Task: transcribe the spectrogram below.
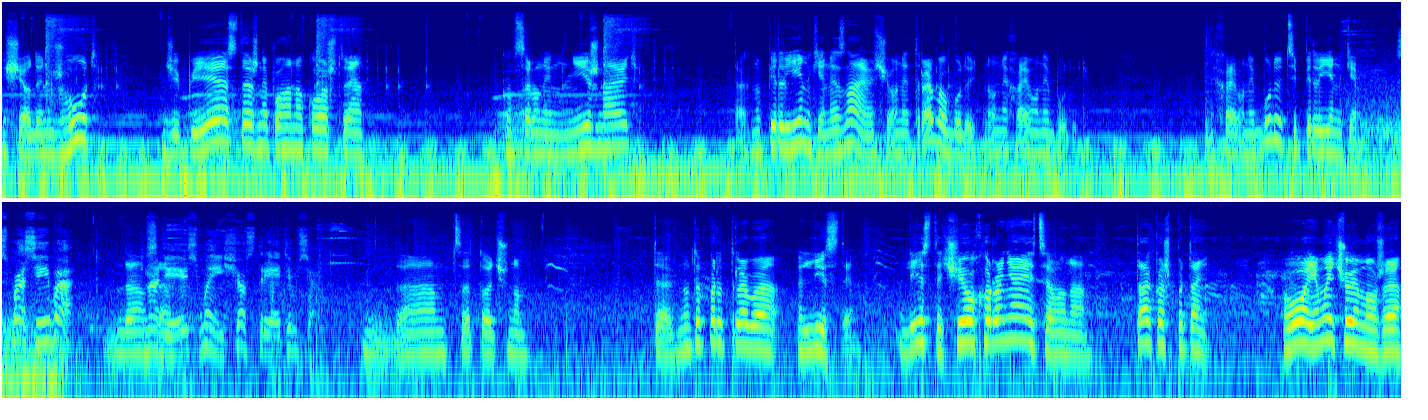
І ще один жгут. GPS теж непогано коштує. Консервний ніж навіть. Так, ну пір'їнки, не знаю, чи вони треба будуть, ну нехай вони будуть. Нехай вони будуть, ці пір'їнки. Спасибо. Да, все. Надеюсь, мы еще встретимся. Да, це точно. Так, ну тепер треба лізти. Лізти. Чи охороняється вона? Також питання. О, і ми чуємо вже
